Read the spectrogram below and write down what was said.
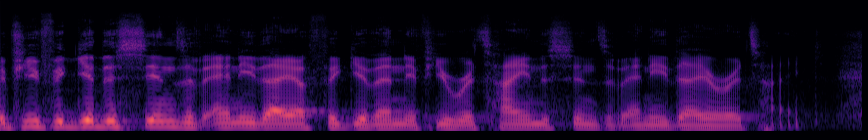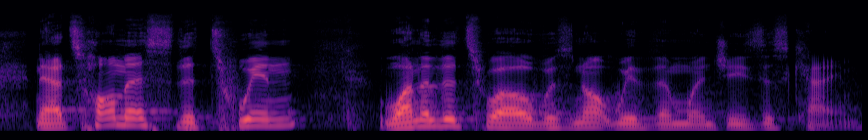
If you forgive the sins of any, they are forgiven. If you retain the sins of any, they are retained. Now, Thomas, the twin, one of the twelve, was not with them when Jesus came.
